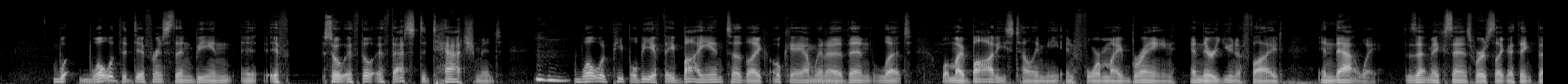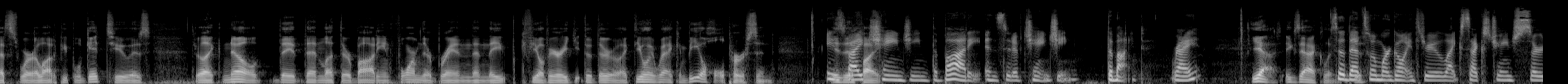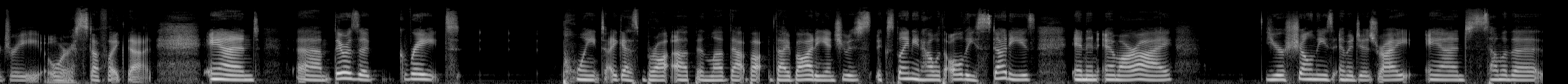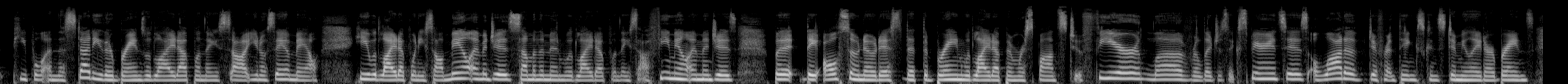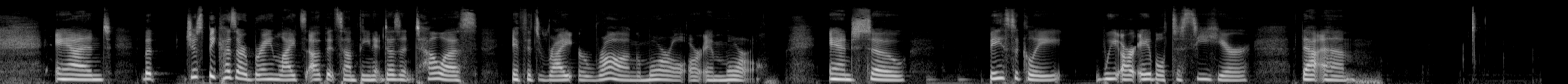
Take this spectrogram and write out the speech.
what what would the difference then be in if so if the, if that's detachment? Mm-hmm. What would people be if they buy into like okay, I'm gonna then let what my body's telling me inform my brain, and they're unified in that way. Does that make sense? Where it's like I think that's where a lot of people get to is they're like no, they then let their body inform their brain, and then they feel very they're like the only way I can be a whole person Is, if by I- changing the body instead of changing the mind, right? Yeah, exactly. So that's Just- when we're going through like sex change surgery or stuff like that. And um, there was a great point, I guess, brought up in Love That Bo- Thy Body. And she was explaining how, with all these studies in an MRI, you're shown these images, right? And some of the people in the study, their brains would light up when they saw, you know, say a male. He would light up when he saw male images. Some of the men would light up when they saw female images. But they also noticed that the brain would light up in response to fear, love, religious experiences. A lot of different things can stimulate our brains. And, but just because our brain lights up at something, it doesn't tell us if it's right or wrong, moral or immoral. And so basically, we are able to see here that um,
